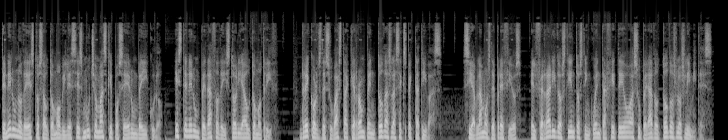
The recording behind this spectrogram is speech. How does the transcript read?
Tener uno de estos automóviles es mucho más que poseer un vehículo, es tener un pedazo de historia automotriz. Récords de subasta que rompen todas las expectativas. Si hablamos de precios, el Ferrari 250 GTO ha superado todos los límites.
